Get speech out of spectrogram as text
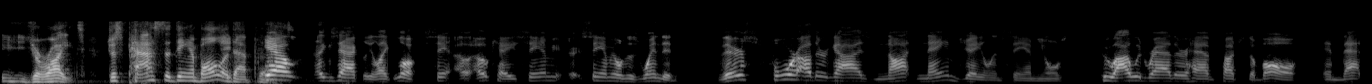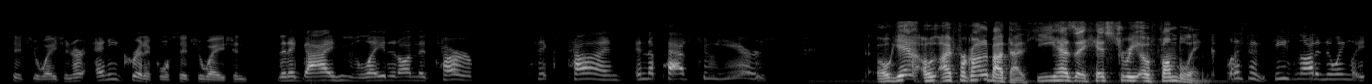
you're right. Just pass the damn ball at that point. Yeah, exactly. Like, look, Sam, uh, okay, Sam, Samuels is winded. There's four other guys not named Jaylen Samuels who I would rather have touched the ball in that situation or any critical situation than a guy who's laid it on the turf six times in the past two years. Oh yeah, oh, I forgot about that. He has a history of fumbling. Listen, he's not a New England.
